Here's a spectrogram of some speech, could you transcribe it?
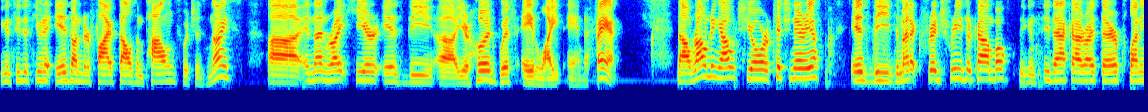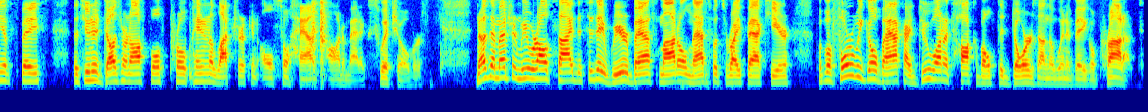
You can see this unit is under 5,000 pounds, which is nice. Uh, and then right here is the uh, your hood with a light and a fan. Now rounding out your kitchen area is the Dometic fridge freezer combo. You can see that guy right there, plenty of space. This unit does run off both propane and electric and also has automatic switchover. Now as I mentioned, we were outside. This is a rear bath model and that's what's right back here. But before we go back, I do want to talk about the doors on the Winnebago product.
